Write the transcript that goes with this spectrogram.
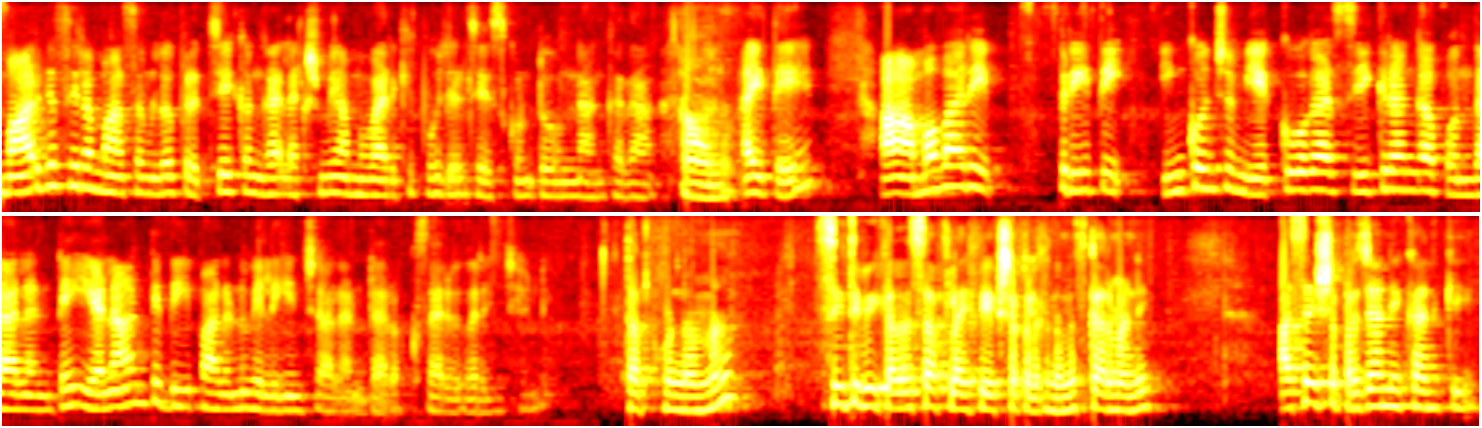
మార్గశిర మాసంలో ప్రత్యేకంగా లక్ష్మీ అమ్మవారికి పూజలు చేసుకుంటూ ఉన్నాం కదా. అయితే ఆ అమ్మవారి ప్రీతి ఇంకొంచెం ఎక్కువగా శీఘ్రంగా పొందాలంటే ఎలాంటి దీపాలను వెలిగించాలంటారు? ఒకసారి వివరించండి. తప్పకుండా అమ్మా. సిటీవీ కలర్స్ ఆఫ్ లైఫ్ వీక్షకులకు నమస్కారం అండి. అశేష ప్రజానీకానికి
